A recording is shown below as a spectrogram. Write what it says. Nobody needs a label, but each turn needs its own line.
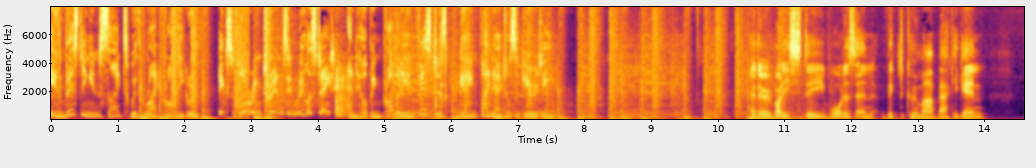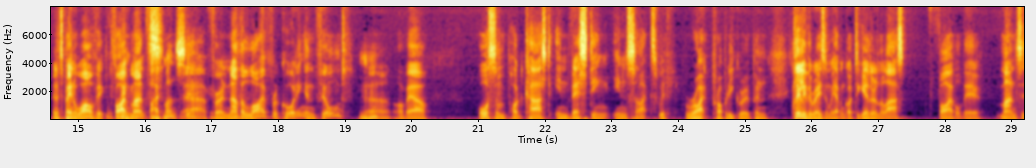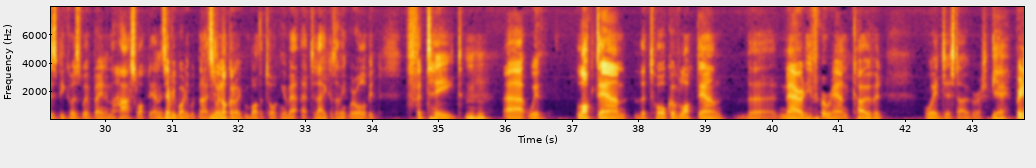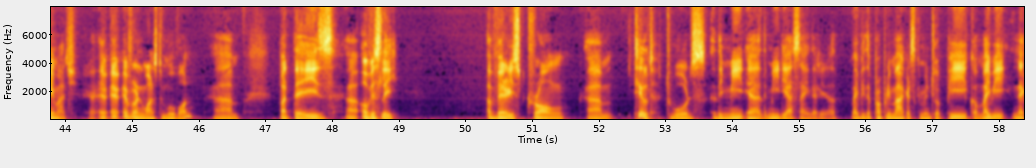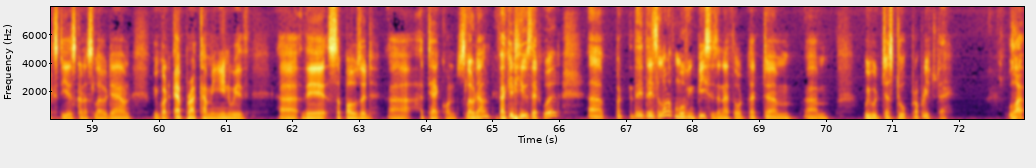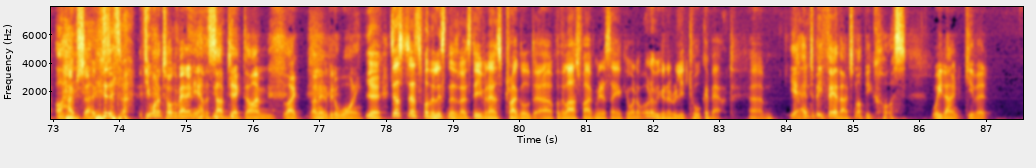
Investing Insights with Right Property Group, exploring trends in real estate and helping property investors gain financial security.
Hey there, everybody. Steve Waters and Victor Kumar back again. And it's been a while, Vic. Five months.
five months, yeah.
uh, for another live recording and filmed uh, of our awesome podcast, Investing Insights with Right Property Group. And clearly, the reason we haven't got together in the last five or there months is because we've been in the harsh lockdown, as everybody would know. So we're not going to even bother talking about that today because I think we're all a bit fatigued uh, with lockdown, the talk of lockdown, the narrative around COVID. We're just over it.
Yeah, pretty much. Everyone wants to move on, um, but there is uh, obviously a very strong um, tilt towards the me- uh, the media saying that you know maybe the property market's coming to a peak, or maybe next year is going to slow down. We've got APRA coming in with uh, their supposed uh, attack on slowdown, if I can use that word. Uh, but there, there's a lot of moving pieces, and I thought that um, um, we would just talk property today.
Well, I, I hope so. if you want to talk about any other subject, I'm like, I need a bit of warning.
Yeah, just just for the listeners, like Stephen has struggled uh, for the last five minutes saying, okay, what, are- what are we going to really talk about? Um,
Yeah, and to be fair though, it's not because we don't give it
